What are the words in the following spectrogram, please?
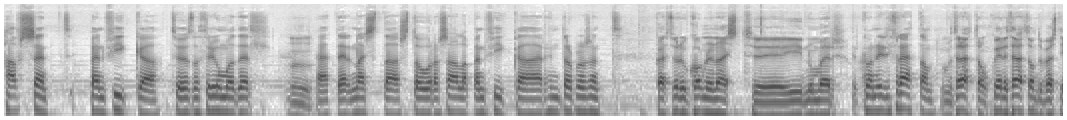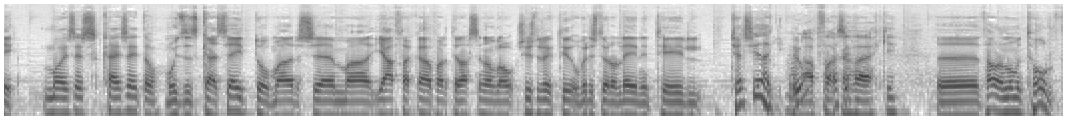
Hafsend Benfica 2003 model. Mm. Þetta er næsta stóra sala. Benfica Það er 100% Hvert verður komin næst uh, í nummer, Þeir konir í 13 nummer 13 Hver er 13. besti? Moises Caicedo Moises Caicedo Maður sem að ég afþakka að fara til Arsenal á síðustu leiktið og verðist vera á leiðinni til Chelsea eða ekki? Jú, afþakka það ekki Uh, þá er hann nummer 12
